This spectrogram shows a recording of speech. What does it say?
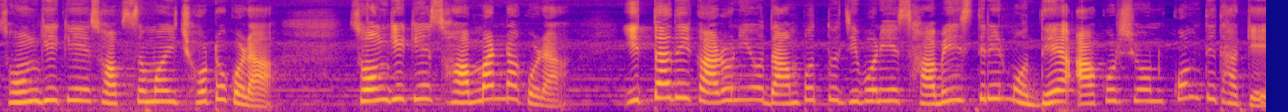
সঙ্গীকে সবসময় ছোট করা, সঙ্গীকে সম্মান না করা ইত্যাদি কারণীয় দাম্পত্য জীবনে স্বামী স্ত্রীর মধ্যে আকর্ষণ কমতে থাকে।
